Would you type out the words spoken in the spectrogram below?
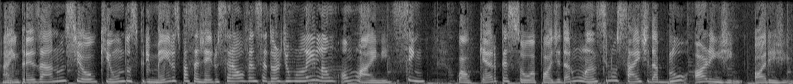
A empresa anunciou que um dos primeiros passageiros será o vencedor de um leilão online. Sim, qualquer pessoa pode dar um lance no site da Blue Origin. Origin.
